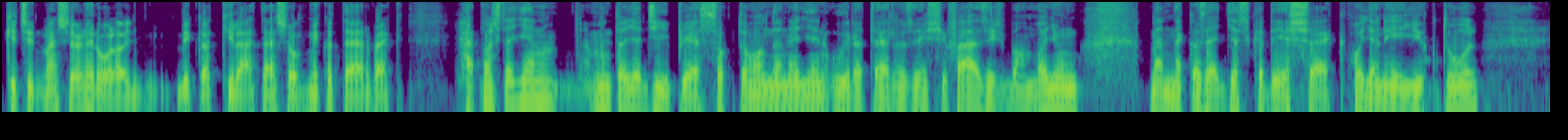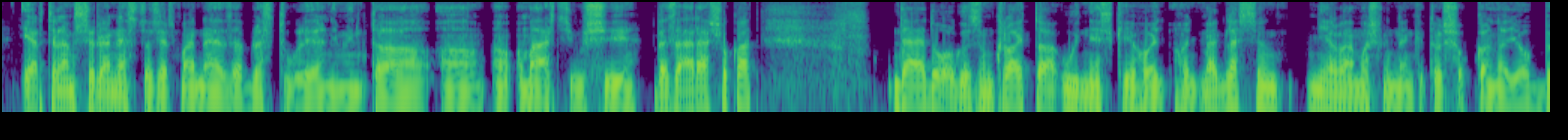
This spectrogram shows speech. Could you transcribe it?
kicsit mesélni róla, hogy mik a kilátások, mik a tervek? Hát most egy ilyen, mint ahogy a GPS szokta mondani, egy ilyen újratervezési fázisban vagyunk, mennek az egyezkedések, hogyan éljük túl, értelemszerűen ezt azért már nehezebb lesz túlélni, mint a, a, a márciusi bezárásokat de dolgozunk rajta, úgy néz ki, hogy, hogy meg leszünk. Nyilván most mindenkitől sokkal nagyobb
